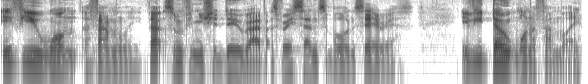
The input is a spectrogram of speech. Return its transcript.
if you want a family, that's something you should do, right? That's very sensible and serious. If you don't want a family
